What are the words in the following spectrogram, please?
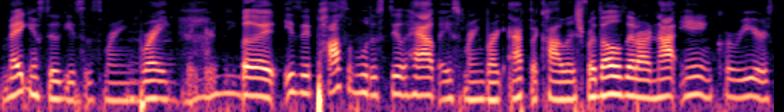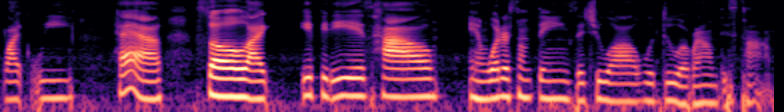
Megan still gets a spring Mm-hmm. break. But is it possible to still have a spring break after college for those that are not in careers like we have? So, like, if it is, how and what are some things that you all would do around this time?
